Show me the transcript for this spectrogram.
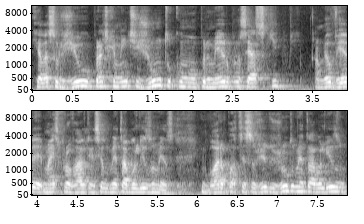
que ela surgiu praticamente junto com o primeiro processo que a meu ver, é mais provável tenha sido o metabolismo mesmo. Embora possa ter surgido junto o metabolismo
